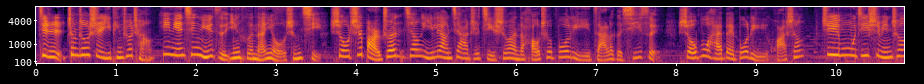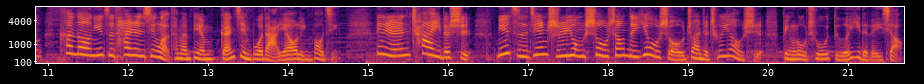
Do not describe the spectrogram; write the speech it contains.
近日，郑州市一停车场，一年轻女子因和男友生气，手持板砖将一辆价值几十万的豪车玻璃砸了个稀碎，手部还被玻璃划伤。据目击市民称，看到女子太任性了，他们便赶紧拨打幺幺零报警。令人诧异的是，女子坚持用受伤的右手转着车钥匙，并露出得意的微笑。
